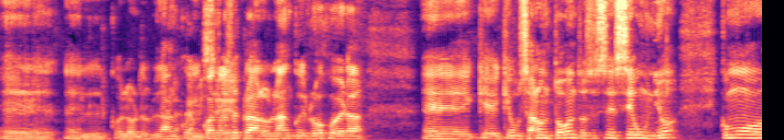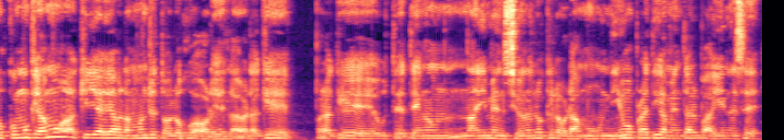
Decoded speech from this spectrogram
Eh, el color blanco. Y cuando eso, claro, blanco y rojo era eh, que, usaron todo, entonces se, se unió. Como, como quedamos aquí ya hablamos entre todos los jugadores, la verdad que para que usted tenga una dimensión de lo que logramos, unimos prácticamente al país en ese,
